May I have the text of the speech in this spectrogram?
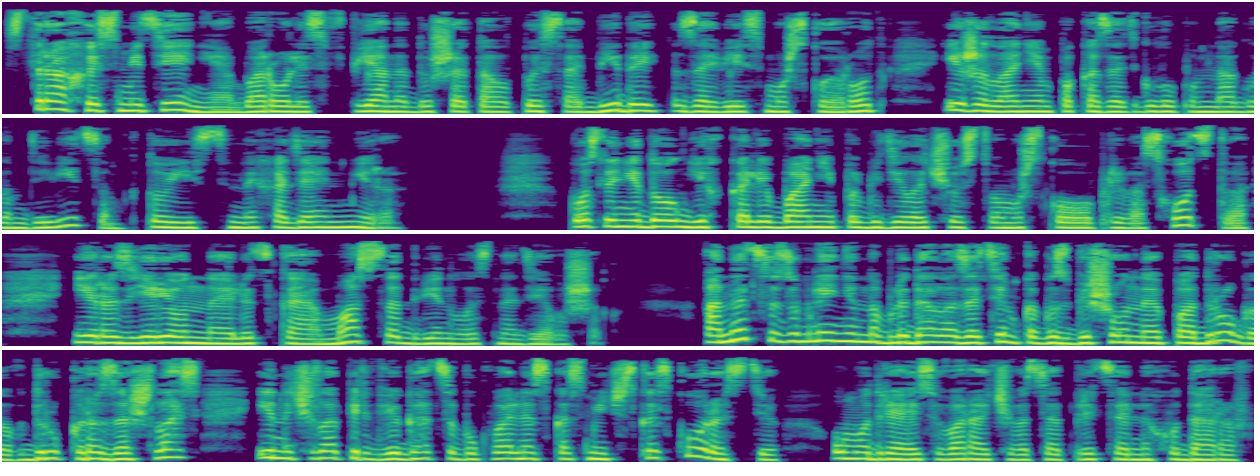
Страх и смятение боролись в пьяной душе толпы с обидой за весь мужской род и желанием показать глупым наглым девицам, кто истинный хозяин мира. После недолгих колебаний победило чувство мужского превосходства, и разъяренная людская масса двинулась на девушек. Аннет с изумлением наблюдала за тем, как взбешенная подруга вдруг разошлась и начала передвигаться буквально с космической скоростью, умудряясь уворачиваться от прицельных ударов.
